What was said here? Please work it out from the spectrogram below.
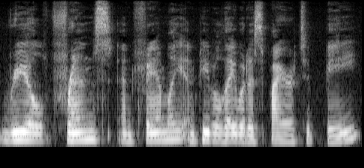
real friends and family and people they would aspire to be.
